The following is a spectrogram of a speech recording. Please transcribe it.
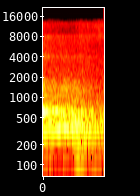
Ila Wood.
